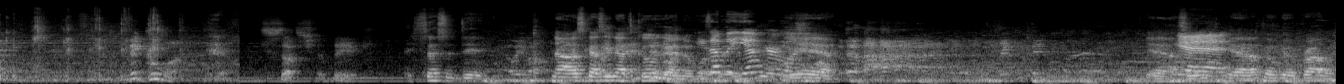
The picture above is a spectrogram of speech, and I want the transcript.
right Big Kuma. Such a dick. He's such a dick. No, it's because he's not the cool guy no more. He's not the younger one. Yeah. Yeah. see? Yeah. Yeah, that's gonna be a problem.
